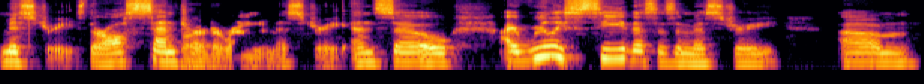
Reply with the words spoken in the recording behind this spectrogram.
mysteries. They're all centered right. around a mystery. And so I really see this as a mystery. Um,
